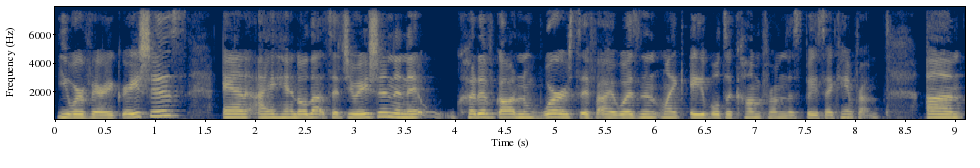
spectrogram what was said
You were very gracious, and I handled that situation. And it could have gotten worse if I wasn't like able to come from the space I came from. Um,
